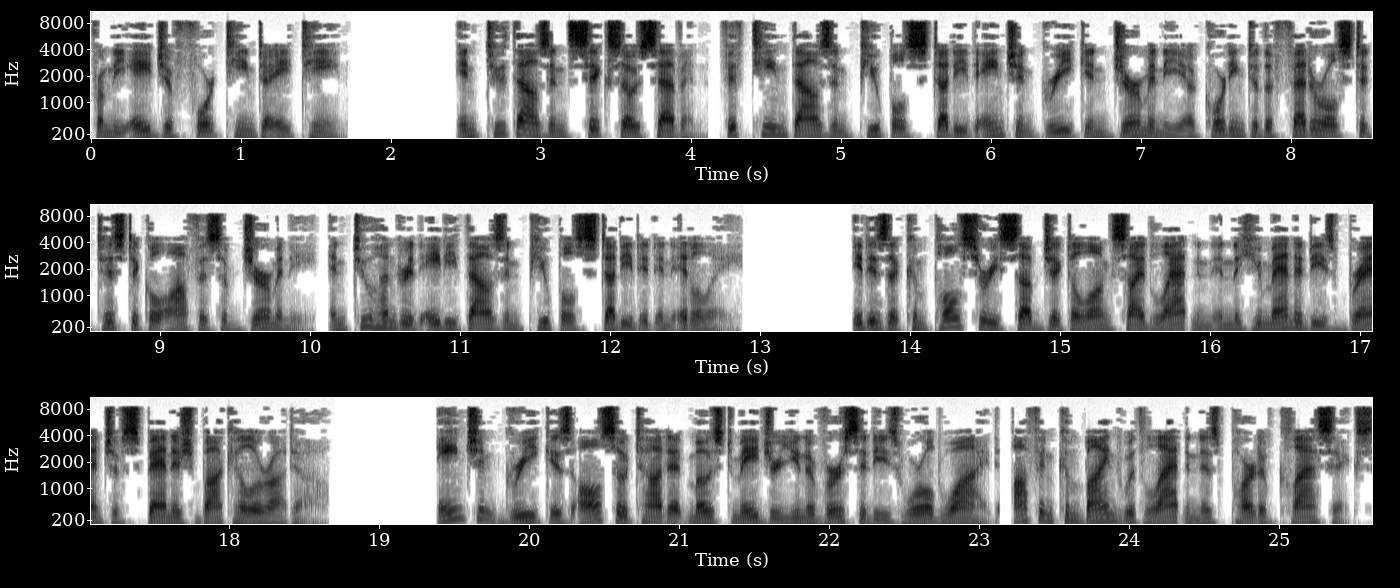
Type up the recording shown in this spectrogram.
from the age of 14 to 18. In 2006–07, 15,000 pupils studied Ancient Greek in Germany according to the Federal Statistical Office of Germany, and 280,000 pupils studied it in Italy. It is a compulsory subject alongside Latin in the humanities branch of Spanish Bachillerato. Ancient Greek is also taught at most major universities worldwide, often combined with Latin as part of classics.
